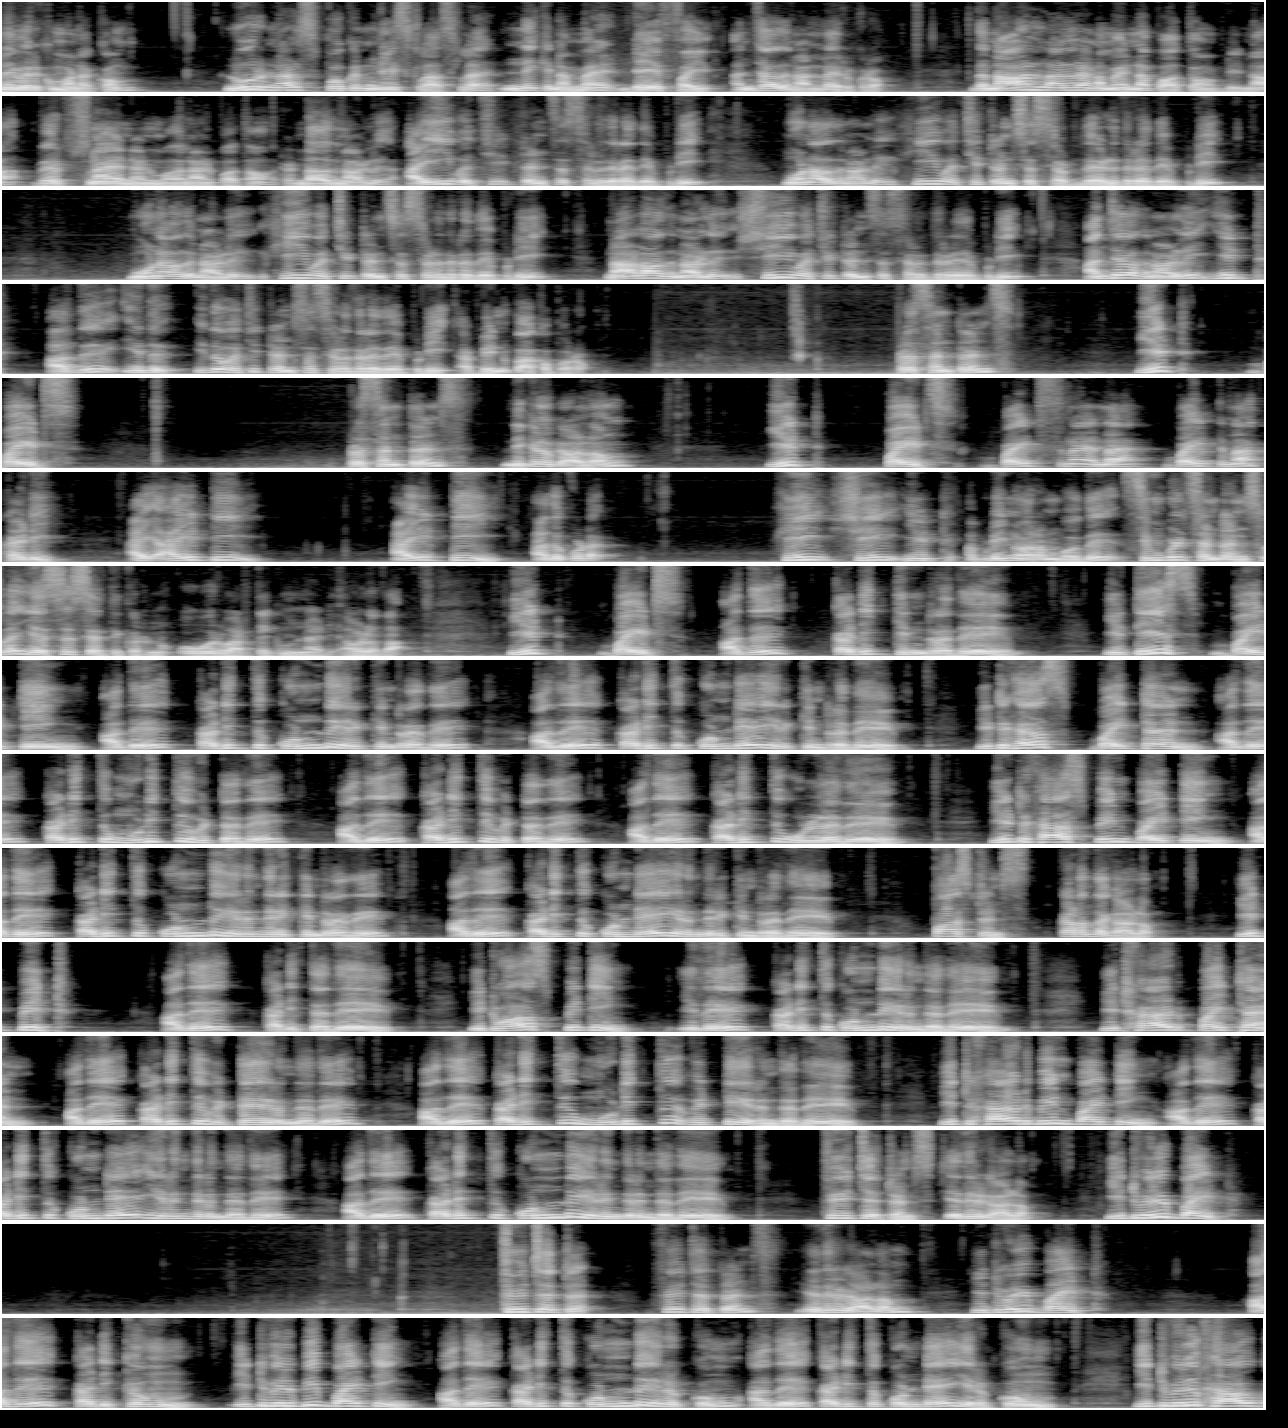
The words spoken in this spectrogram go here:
அனைவருக்கும் வணக்கம். நூறு நாள் ஸ்போக்கன் இங்கிலீஷ் கிளாஸில் இன்றைக்கி நம்ம டே ஃபைவ் அஞ்சாவது நாளில் இருக்கிறோம். இந்த நாலு நாளில் நம்ம என்ன பார்த்தோம் அப்படின்னா வெர்ப்ஸ்னால் என்னென்னு முதல் நாள் பார்த்தோம் ரெண்டாவது நாள் ஐ வச்சு டென்சஸ் எழுதுறது எப்படி மூணாவது நாள் ஹீ வச்சு டென்சஸ் எழுதுறது எப்படி மூணாவது நாள் ஹீ வச்சு டென்சஸ் எழுதுறது எப்படி நாலாவது நாள் ஷீ வச்சு டென்சஸ் எழுதுறது எப்படி அஞ்சாவது நாள் இட் அது இது இதை வச்சு டென்சஸ் எழுதுறது எப்படி அப்படின்னு பார்க்க போகிறோம் present tense it bites present tense நிகழ்காலம் இட் பைட்ஸ் பைட்ஸ்னால் என்ன? பைட்னா கடி. ஐ ஐடி ஐடி அது கூட ஹி ஷி இட் அப்படின்னு வரும்போது சிம்பிள் சென்டென்ஸில் எஸ்ஸு சேர்த்துக்கிறணும். ஒவ்வொரு வார்த்தைக்கு முன்னாடி. அவ்வளோதான் இட் பைட்ஸ் அது கடிக்கின்றது. இட் இஸ் பைட்டிங் அது கடித்து கொண்டு இருக்கின்றது. அது கடித்து கொண்டே இருக்கின்றது. இட் ஹேஸ் பைட்டன் அது கடித்து முடித்து விட்டது. அது கடித்து விட்டது. அது கடித்து உள்ளது. இட் ஹேஸ் பின் பைட்டிங் அது கடித்து கொண்டு இருந்திருக்கின்றது. அது கடித்து கொண்டே இருந்திருக்கின்றது. பாஸ்டன்ஸ் கடந்த காலம். இட் பிட் அது கடித்தது. இட் வாஸ் பிட்டிங் இது கடித்து கொண்டு இருந்தது. இட் ஹேட் பைட்டன் அது கடித்து விட்டு இருந்தது அது கடித்து முடித்து விட்டு இருந்தது இட் ஹேட் பீன் பைட்டிங் அது கடித்து கொண்டே இருந்திருந்தது. அது கடித்து கொண்டு இருந்திருந்தது. ஃபியூச்சர் டென்ஸ் எதிர்காலம். It will bite future ten future tense எதிர்காலம். இட் வில் பைட் அது கடிக்கும். இட் வில் பி பைட்டிங் அது கடித்து கொண்டு இருக்கும். அது கடித்து கொண்டே இருக்கும். இட் வில் ஹாவ்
